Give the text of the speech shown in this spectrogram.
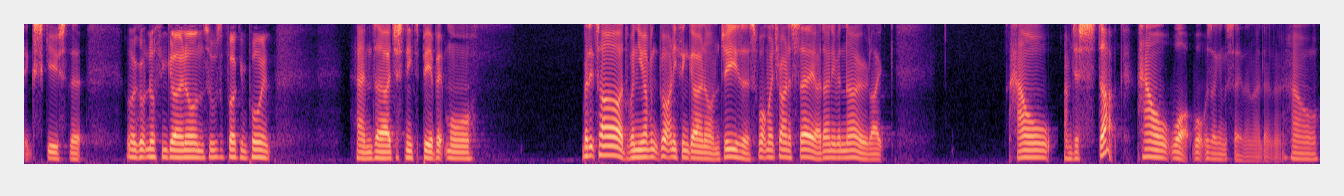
excuse that well, I've got nothing going on, so what's the fucking point? And uh, I just need to be a bit more. But it's hard when you haven't got anything going on. Jesus, what am I trying to say? I don't even know. Like, how I'm just stuck. How what? What was I going to say then? I don't know. How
